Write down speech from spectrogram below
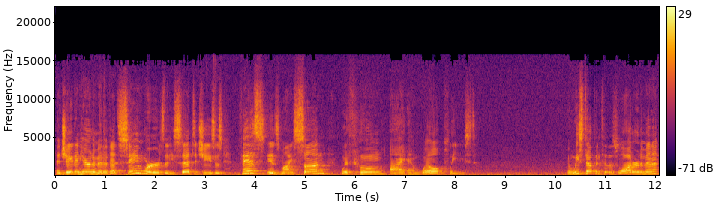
and Jaden here in a minute. That same words that He said to Jesus This is my Son with whom I am well pleased. When we step into this water in a minute,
